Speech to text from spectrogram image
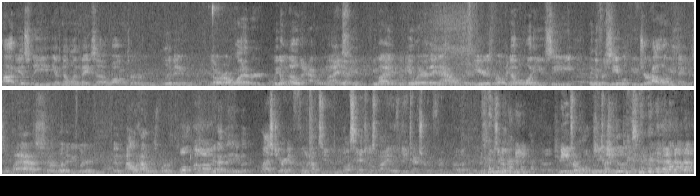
obviously, you know, no one makes a long-term living or, or whatever. We don't know that. We might, you know, you- you might be aware of they now in 30 years for all we know, but what do you see in the foreseeable future? How long do you think this will last, or what have you learned about how this works? Well, It uh, happened to anybody. last year I got flown out to Los Angeles by an overly attached girlfriend. Uh, It was another meme. Memes are all real tight.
